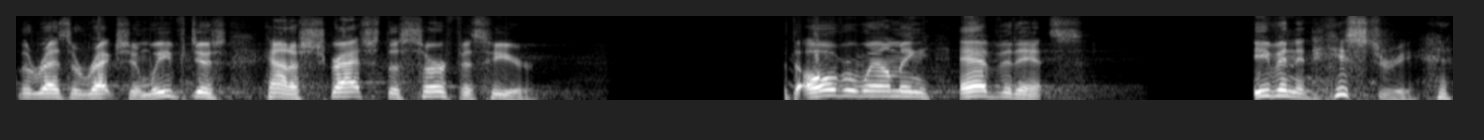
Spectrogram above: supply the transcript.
the resurrection. We've just kind of scratched the surface here. But the overwhelming evidence, even in history,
